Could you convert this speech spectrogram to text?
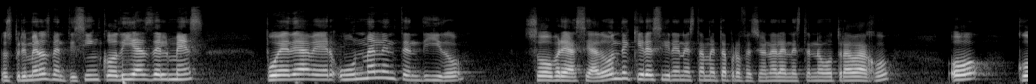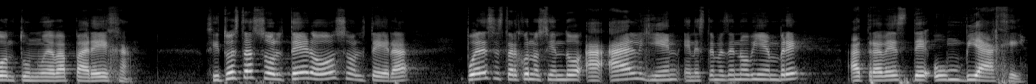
los primeros 25 días del mes puede haber un malentendido sobre hacia dónde quieres ir en esta meta profesional, en este nuevo trabajo o con tu nueva pareja. Si tú estás soltero o soltera, puedes estar conociendo a alguien en este mes de noviembre a través de un viaje.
